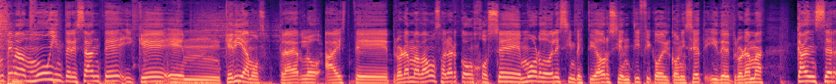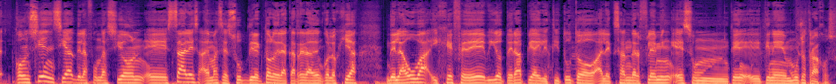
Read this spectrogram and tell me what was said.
Un tema muy interesante y que em, queríamos traerlo a este programa. Vamos a hablar con José Mordo, él es investigador científico del CONICET y del programa Cáncer Conciencia de la Fundación eh, Sales, además es subdirector de la carrera de oncología de la UBA y jefe de bioterapia del Instituto Alexander Fleming. Es un, tiene, tiene muchos trabajos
